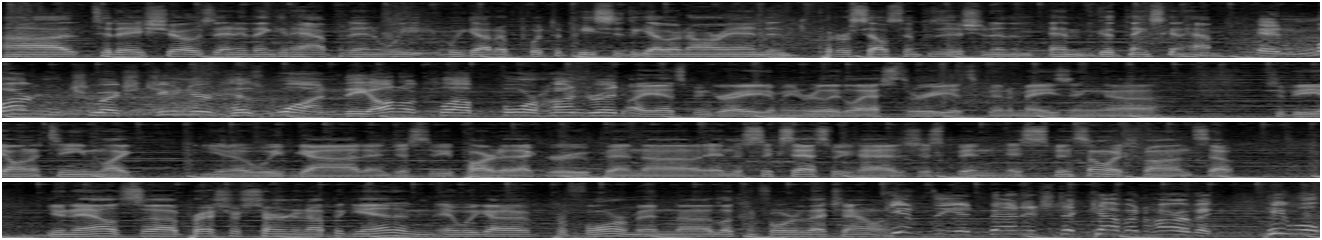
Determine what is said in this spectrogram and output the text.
uh, today shows anything can happen, and we, we got to put the pieces together on our end and put ourselves in position, and, and good things can happen. And Martin Truex Jr. has won the Auto Club 400. Oh, yeah, it's been great. I mean, really, the last three, it's been amazing uh, to be on a team like you know we've got, and just to be part of that group, and uh, and the success we've had has just been it's been so much fun. So you know, now it's uh, pressure's turning up again, and, and we got to perform. And uh, looking forward to that challenge. Give the advantage to Kevin Harvick. He will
